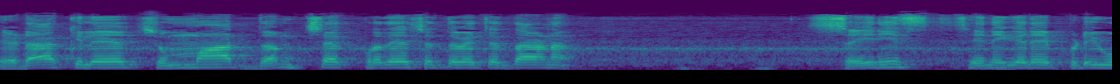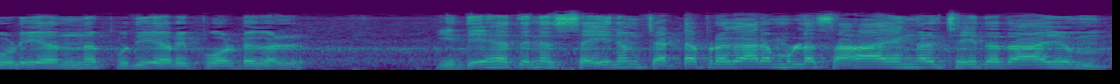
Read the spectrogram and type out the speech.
ലഡാക്കിലെ ചുമ്മാ ദംചക് പ്രദേശത്ത് വെച്ചെത്താണ് ചൈനീസ് സൈനികനെ പിടികൂടിയെന്ന് പുതിയ റിപ്പോർട്ടുകൾ. ഇദ്ദേഹത്തിന് സൈന്യം ചട്ടപ്രകാരമുള്ള സഹായങ്ങൾ ചെയ്തതായും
